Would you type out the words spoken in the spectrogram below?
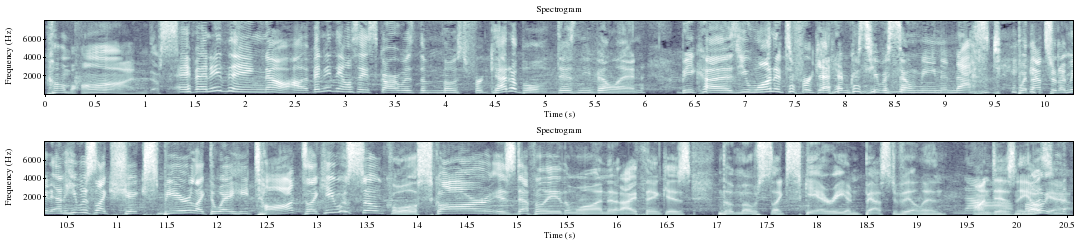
Come on. If anything, no. If anything, I'll say Scar was the most forgettable Disney villain because you wanted to forget him because he was so mean and nasty. But that's what I mean. And he was like Shakespeare, like the way he talked. Like he was so cool. Scar is definitely the one that I think is the most like scary and best villain on Disney. Oh, most, oh yeah.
